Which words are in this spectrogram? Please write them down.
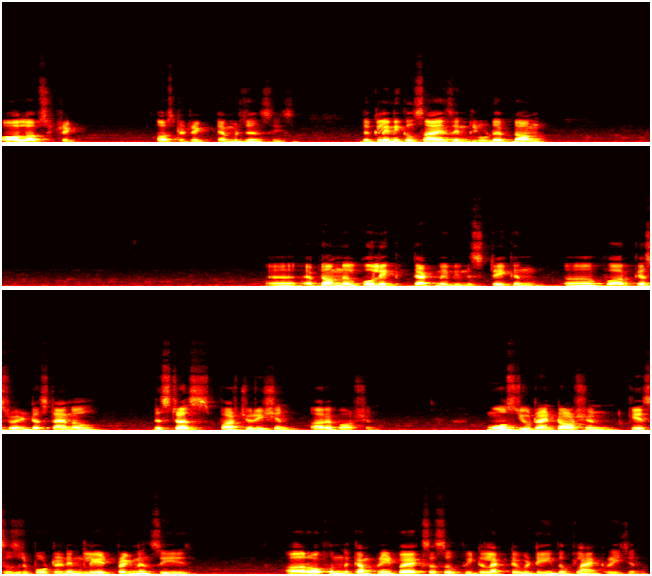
all obstetric, obstetric emergencies. The clinical signs include abdom uh, abdominal colic that may be mistaken uh, for gastrointestinal distress, parturition, or abortion. Most uterine torsion cases reported in late pregnancy are often accompanied by excessive fetal activity in the flank region,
